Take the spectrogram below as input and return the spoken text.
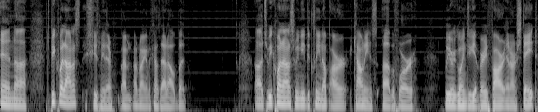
And uh, to be quite honest, excuse me there, I'm, I'm not going to cut that out, but uh, to be quite honest, we need to clean up our counties uh, before we are going to get very far in our state.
